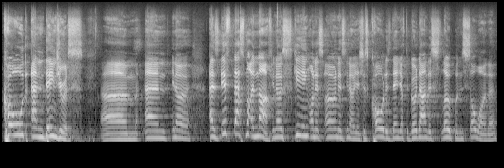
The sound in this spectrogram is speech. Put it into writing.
cold and dangerous. Um, and, you know, as if that's not enough, you know, skiing on its own is, you know, it's just cold, it's dangerous, you have to go down this slope and so on.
